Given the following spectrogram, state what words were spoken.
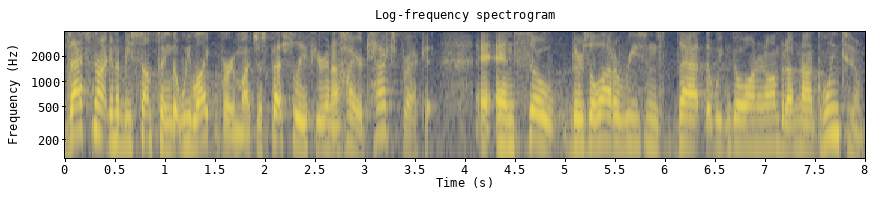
that's not going to be something that we like very much, especially if you're in a higher tax bracket. And so there's a lot of reasons that that we can go on and on, but I'm not going to.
